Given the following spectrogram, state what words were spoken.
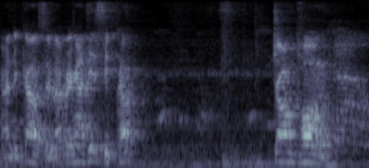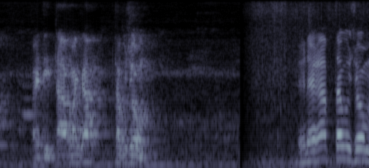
งานที่9เสร็จแล้วไปงานที่10ครับ จอมทอง ไปติดตามกันครับท่านผู้ชม เห็นนะครับท่านผู้ชม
